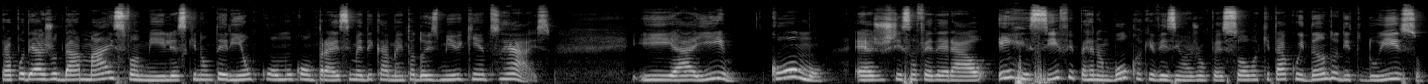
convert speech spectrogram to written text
para poder ajudar mais famílias que não teriam como comprar esse medicamento a R$ 2.500. E aí, como é a Justiça Federal em Recife, Pernambuco, aqui vizinho a João Pessoa, que está cuidando de tudo isso.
